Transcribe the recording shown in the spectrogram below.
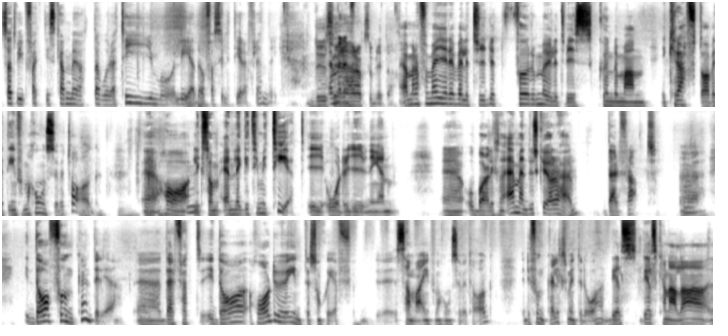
Så att vi faktiskt kan möta våra team och leda och facilitera förändring. Du ser men- det här också Britta? Ja, men för mig är det väldigt tydligt. Förr möjligtvis kunde man i kraft av ett informationsövertag eh, ha liksom en legitimitet i ordergivningen eh, och bara liksom, äh, men du ska göra det här därför att. Eh, idag funkar inte det. Eh, därför att idag har du inte som chef eh, samma informationsövertag. Det funkar liksom inte då. Dels, dels kan alla eh,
